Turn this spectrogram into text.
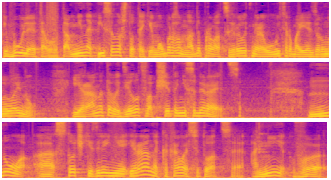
И более того, там не написано, что таким образом надо провоцировать мировую термоядерную войну. Иран этого делать вообще-то не собирается. Но а, с точки зрения Ирана какова ситуация? Они в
